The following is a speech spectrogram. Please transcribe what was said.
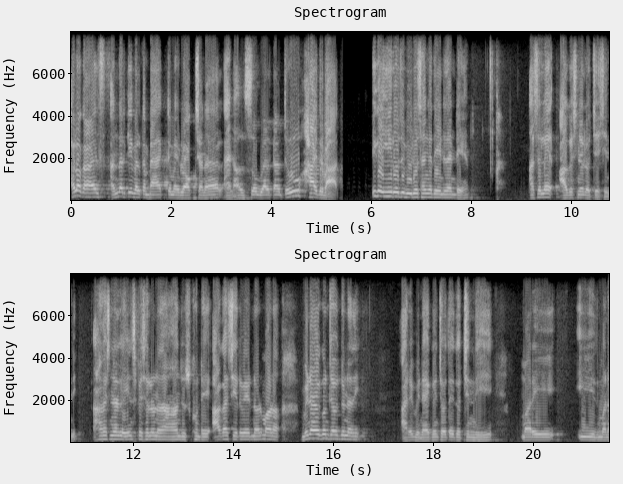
హలో గాయస్ అందరికీ welcome back to my blog channel and also welcome to Hyderabad ఇక ఈరోజు వీడియో సంగతి ఏంటిదంటే అసలే ఆగస్ట్ నెల వచ్చేసింది. ఆగస్ట్ నెలలో ఏం స్పెషల్ ఉన్నదా అని చూసుకుంటే ఆగస్ట్ ఇరవై ఏడు నాడు మన వినాయకుని చవితి ఉన్నది. అరే వినాయకుని చవితి అయితే వచ్చింది. మరి ఈ మన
